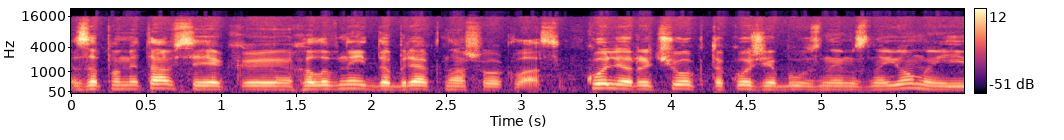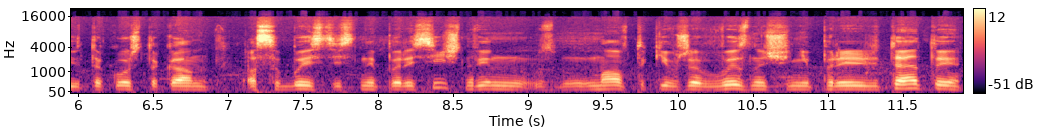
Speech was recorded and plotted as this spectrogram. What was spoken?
запам'ятався як е, головний добряк нашого класу. Коля Рачок також я був з ним знайомий, і також така особистість непересічна. Він мав такі вже визначені пріоритети,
